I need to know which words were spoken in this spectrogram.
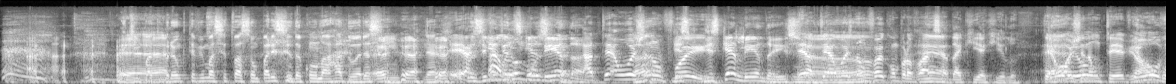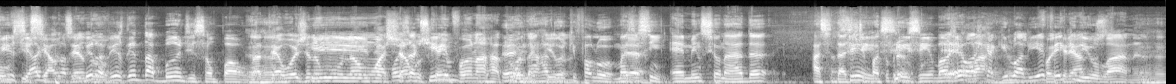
Aqui em Pato Branco teve uma situação parecida com o narrador assim, né? É, Inclusive aquilo virou diz que é lenda. Até hoje Hã? não foi. Diz, diz que é lenda isso. É, até hoje não foi comprovado É. se é daqui aquilo. Até É, hoje eu- não teve eu algo ouvi esse áudio oficial pela dizendo. primeira vez dentro da Band em São Paulo. Até hoje não, E não achamos aqui- quem foi o narrador. É, o narrador que falou, mas É. assim, é mencionada a cidade sim, de Pato sim, Branco. sim, mas É eu lá, acho que aquilo ali é Foi fake criado news. lá, né?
